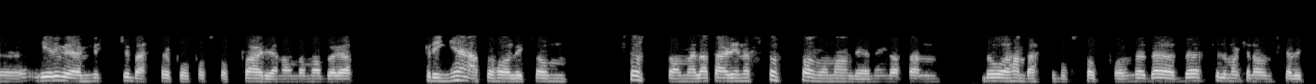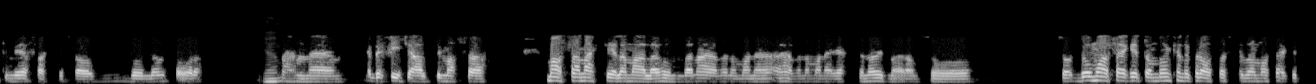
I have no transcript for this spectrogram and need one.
eh, Hirvi är mycket bättre på att få stopp på älgarna om de har börjat springa. Att har liksom stött dem eller att älgen har stött dem av någon anledning. Då, sen, då är han bättre på att få stopp på dem. Det, det, det skulle man kunna önska lite mer faktiskt av Bullen. Så. Ja. Men eh, det finns ju alltid massa, massa nackdelar med alla hundarna även om man är, även om man är jättenöjd med dem. Så, så de har säkert, om de kunde prata skulle de ha säkert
